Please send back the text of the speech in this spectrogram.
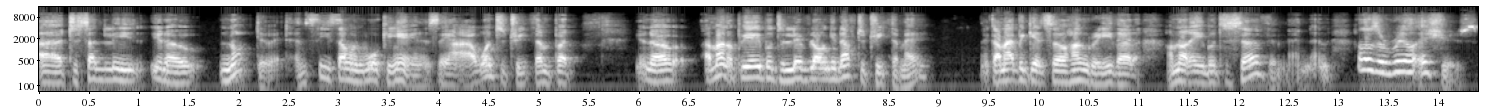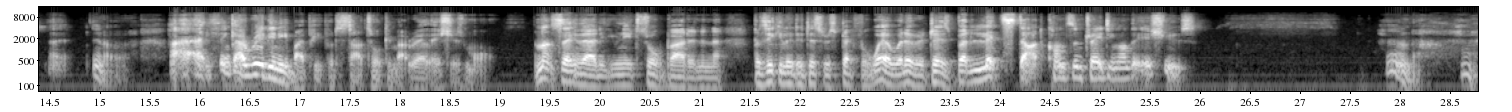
uh, to suddenly, you know, not do it and see someone walking in and say, I want to treat them, but you know, I might not be able to live long enough to treat them, eh? Like I might be get so hungry that I'm not able to serve them, and, and those are real issues. Uh, you know, I, I think I really need my people to start talking about real issues more. I'm not saying that you need to talk about it in a particularly disrespectful way or whatever it is, but let's start concentrating on the issues. I don't know.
